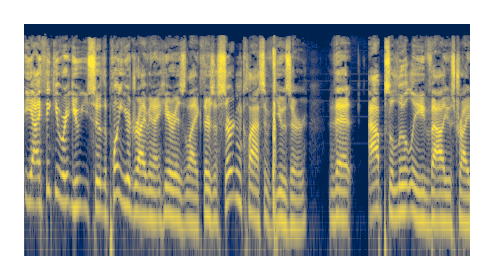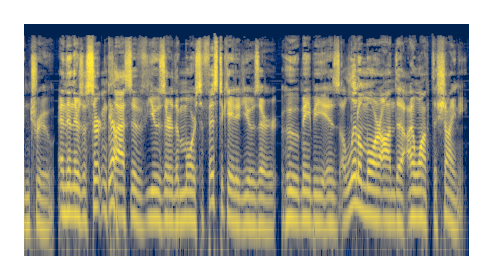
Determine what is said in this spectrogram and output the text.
Yeah, I think you were you. So the point you're driving at here is like there's a certain class of user that absolutely values tried and true, and then there's a certain yeah. class of user, the more sophisticated user, who maybe is a little more on the I want the shiny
